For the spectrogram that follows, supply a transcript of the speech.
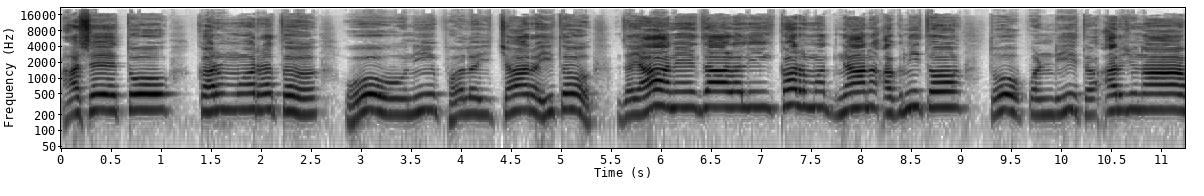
असे तो कर्मरत होऊनी फल इच्छारहित. जयाने जाळली कर्म ज्ञान अग्नित. तो पंडित अर्जुना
